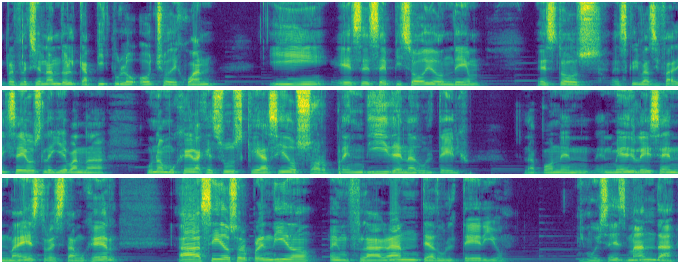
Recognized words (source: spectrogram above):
reflexionando el capítulo 8 de Juan y es ese episodio donde estos escribas y fariseos le llevan a una mujer a Jesús que ha sido sorprendida en adulterio la ponen en medio, le dicen, maestro, esta mujer ha sido sorprendido en flagrante adulterio. Y Moisés manda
